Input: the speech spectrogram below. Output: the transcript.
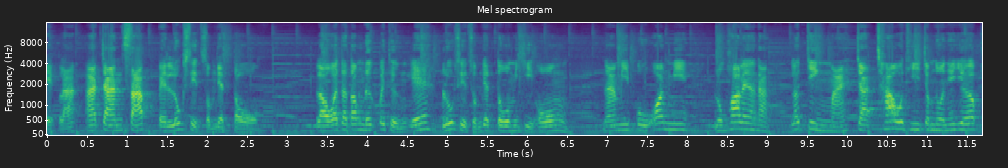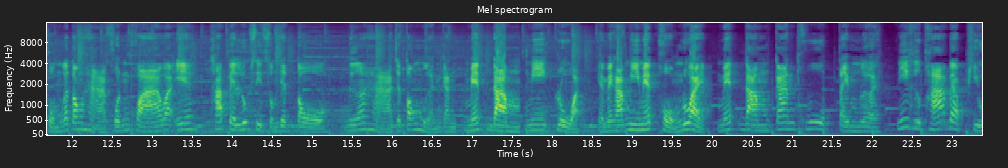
ด็กๆแล้วอาจารย์ซับเป็นลูกศิษย์สมเด็จโต เราก็จะต้องนึกไปถึงเอ๊ะลูกศิษย์สมเด็จโตมีกี่องค์ นะมีปู่อ้อนมีหลวงพ่ออะไรต่างๆ แล้วจริงไหมจะเช่าทีจำนวนเยอะๆผมก็ต้องหาค้นคว้าว่าเอ๊ะถ้าเป็นลูกศิษย์สมเด็จโต เนื้อหาจะต้องเหมือนกันเม็ดดำมีกรวดเห็นไหมครับ มีเม็ดผงด้วย เม็ดดำก้านทูบเต็มเลย นี่คือพระแบบผิว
